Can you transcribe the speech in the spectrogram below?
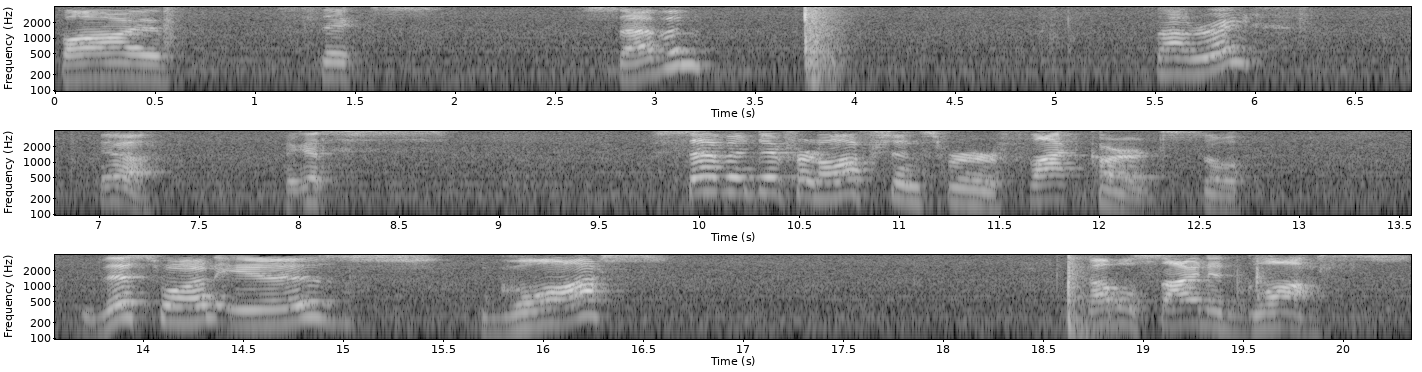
five, six, seven. Is that right? Yeah. I got seven different options for flat cards. So this one is gloss, double-sided gloss.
